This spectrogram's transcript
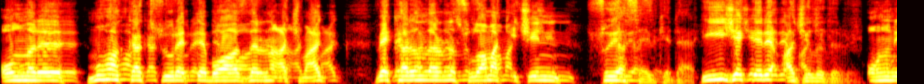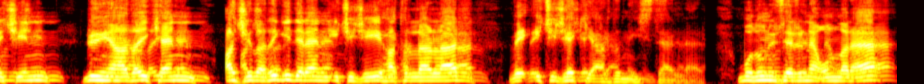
onları muhakkak surette boğazlarını açmak ve karınlarını sulamak için suya sevk eder. Yiyecekleri acılıdır. Onun için dünyadayken acıları gideren içeceği hatırlarlar ve içecek yardımı isterler. Bunun üzerine onlara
